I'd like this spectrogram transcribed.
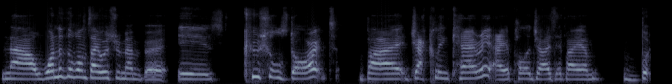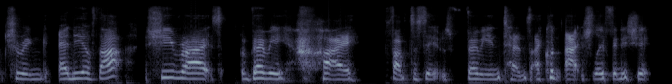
Now, one of the ones I always remember is Kushiel's Dart by Jacqueline Carey. I apologize if I am butchering any of that. She writes very high fantasy. It was very intense. I couldn't actually finish it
